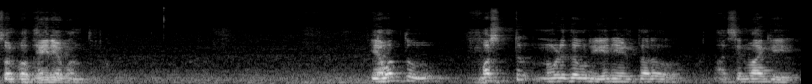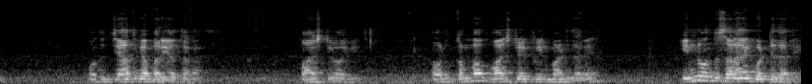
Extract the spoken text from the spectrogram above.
ಸ್ವಲ್ಪ ಧೈರ್ಯ ಬಂತು. ಯಾವತ್ತು ಫಸ್ಟ್ ನೋಡಿದವರು ಏನು ಹೇಳ್ತಾರೋ ಆ ಸಿನಿಮಾಗೆ ಒಂದು ಜಾತಕ ಬರೆಯೋ ಥರ ಪಾಸಿಟಿವ್ ಆಗಿ. ಅವರು ತುಂಬಾ ಪಾಸಿಟಿವ್ ಫೀಲ್ ಮಾಡಿದ್ದಾರೆ. ಇನ್ನೂ ಒಂದು ಸಲಹೆ ಕೊಟ್ಟಿದ್ದಾರೆ.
